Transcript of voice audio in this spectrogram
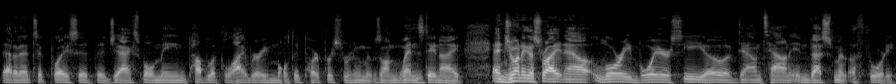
That event took place at the Jacksonville Main Public Library multipurpose room. It was on Wednesday night. And joining us right now, Lori Boyer, CEO of Downtown Investment Authority.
